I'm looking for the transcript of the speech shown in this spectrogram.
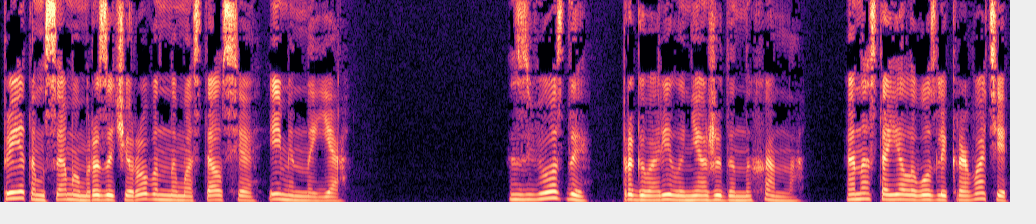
При этом самым разочарованным остался именно я. «Звезды?» — проговорила неожиданно Ханна. Она стояла возле кровати,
